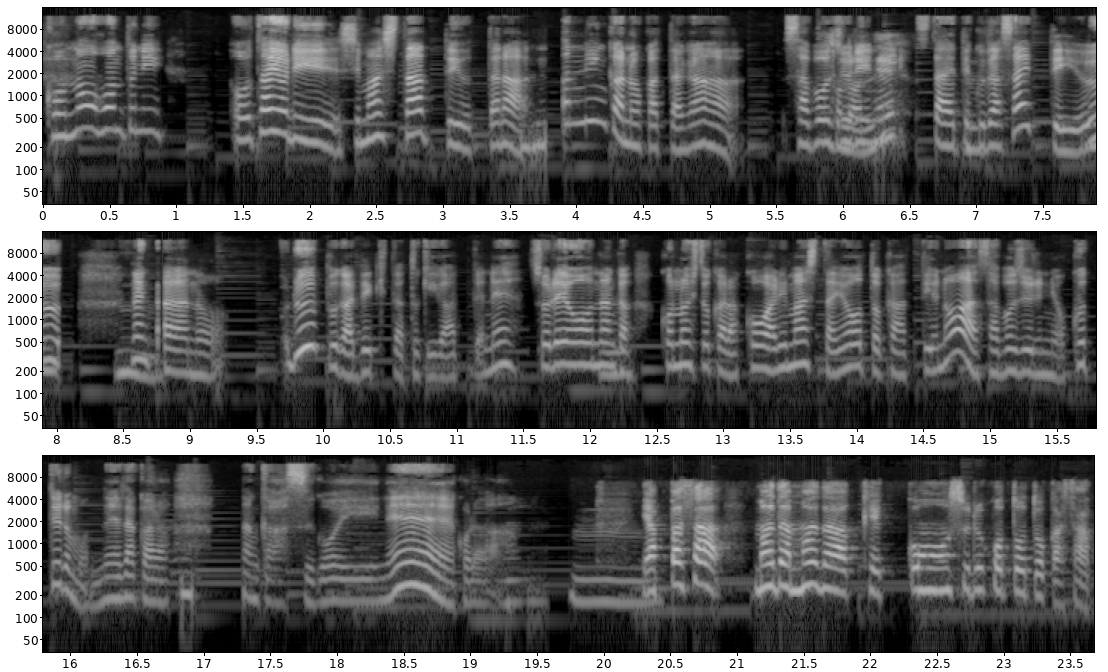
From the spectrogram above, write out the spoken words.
この本当にお便りしましたって言ったら、何人かの方がサボジュリに伝えてくださいっていう、なんかあの、ループができた時があってね、それをなんか、この人からこうありましたよとかっていうのはサボジュリに送ってるもんね。だから、なんかすごいね、これは。やっぱさ、まだまだ結婚をすることとかさ、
